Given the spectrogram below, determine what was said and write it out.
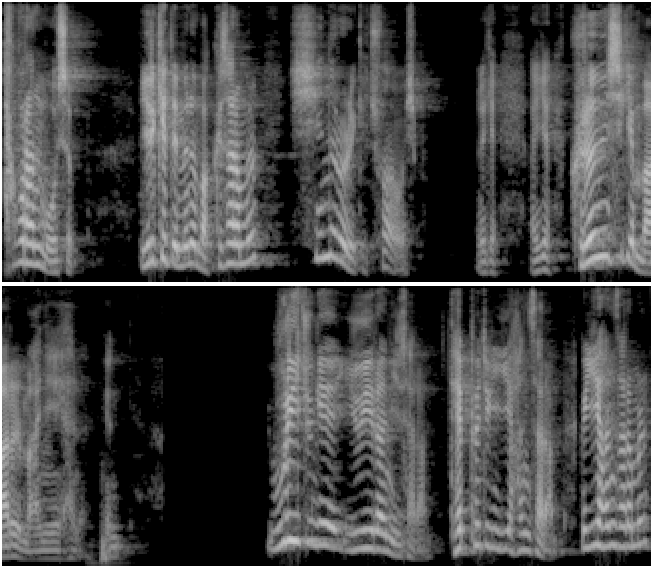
탁월한 모습 이렇게 되면은 막 그 사람을 신으로 이렇게 추앙하고 싶어. 이렇게 아, 이게 그런 식의 말을 많이 하는. 우리 중에 유일한 이 사람, 대표적인 이 한 사람, 그이한 사람을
